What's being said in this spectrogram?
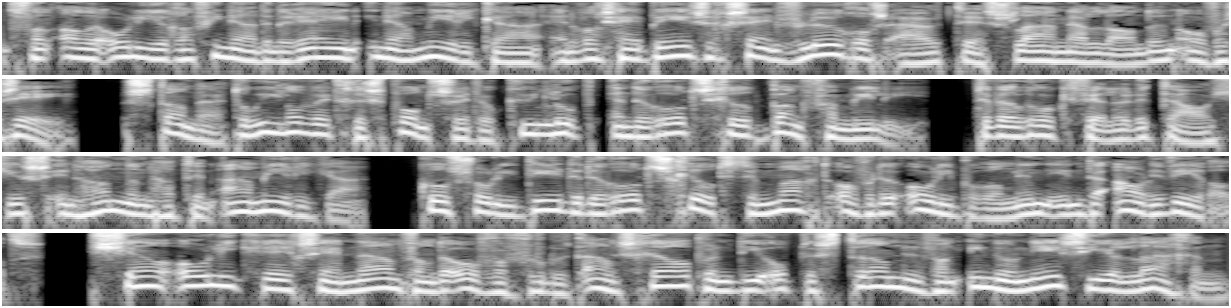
van alle olieraffinaderijen in Amerika en was hij bezig zijn vleugels uit te slaan naar landen over zee. Standard Oil werd gesponsord door Loop en de Rothschild bankfamilie. Terwijl Rockefeller de touwtjes in handen had in Amerika, consolideerde de Rothschild de macht over de oliebronnen in de oude wereld. Shell-olie kreeg zijn naam van de overvloed aan schelpen die op de stranden van Indonesië lagen,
